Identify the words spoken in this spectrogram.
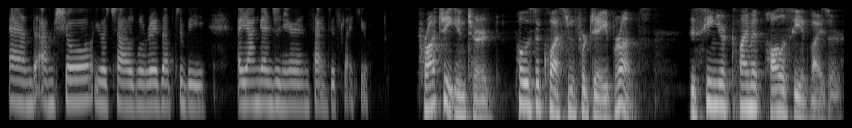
And i'm sure your child will raise up to be a young engineer and scientist like you prachi in turn posed a question for jay bruns the senior climate policy advisor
